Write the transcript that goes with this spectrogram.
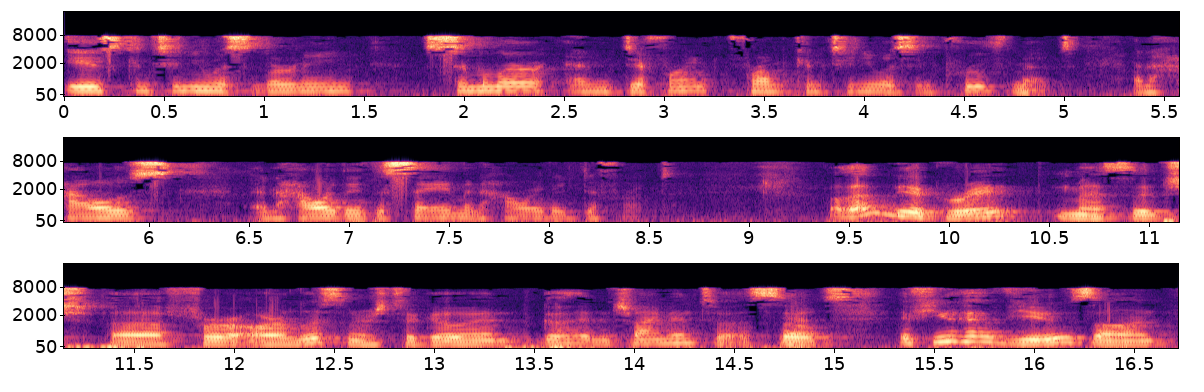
Is continuous learning similar and different from continuous improvement? And how's and how are they the same and how are they different? Well, that would be a great message uh, for our listeners to go in, go ahead and chime into us. So, Yes. if you have views on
